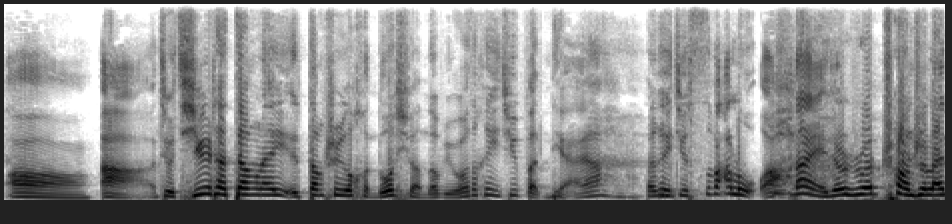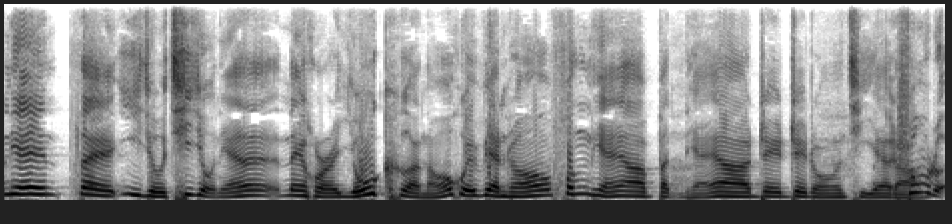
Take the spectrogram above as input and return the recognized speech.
哦，啊。就其实他当来当时有很多选择，比如说他可以去本田呀、他可以去斯巴鲁啊。那也就是说，创驰蓝天在一九七九年那会儿，有可能会变成丰田呀、本田呀这这种企业的，说不准，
